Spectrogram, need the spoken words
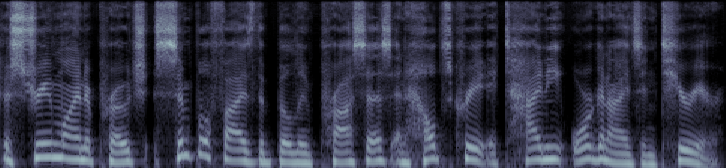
The streamlined approach simplifies the building process and helps create a tidy, organized interior.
